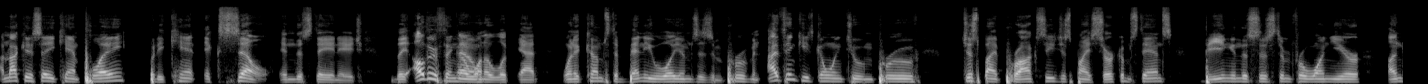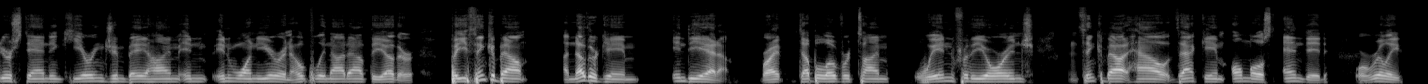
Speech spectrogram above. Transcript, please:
I'm not going to say he can't play, but he can't excel in this day and age. The other thing no. I want to look at when it comes to Benny Williams' improvement, I think he's going to improve just by proxy, just by circumstance, being in the system for one year, understanding, hearing Jim Boeheim in, in one year and hopefully not out the other. But you think about another game, Indiana, right? Double overtime win for the Orange. And think about how that game almost ended, or really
